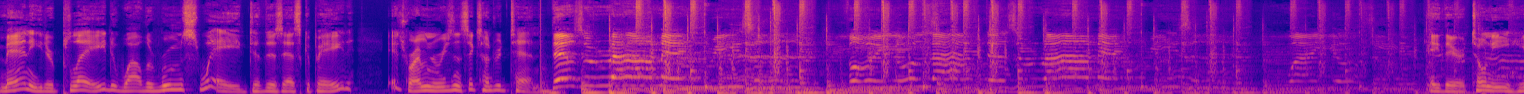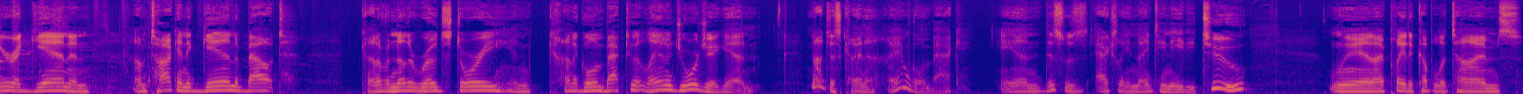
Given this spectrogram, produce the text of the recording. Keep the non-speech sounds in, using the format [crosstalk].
Maneater played while the room swayed to this escapade. It's Rhyme and Reason 610. There's a rhyme and reason for your life. There's a rhyme and reason why you're here. Hey there, Tony here again, and I'm talking again about kind of another road story and kind of going back to Atlanta, Georgia again. Not just kind of, I am going back. And this was actually in 1982 when I played a couple of times.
